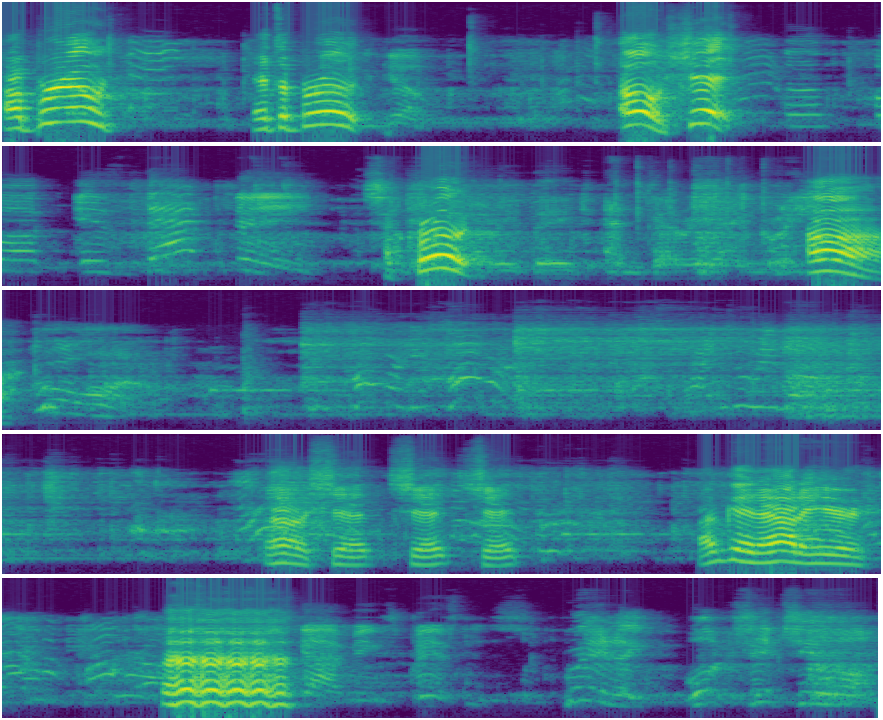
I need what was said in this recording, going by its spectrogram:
A brute! It's a brute! Oh shit! The fuck is that thing? A brute! Very big and very angry. Ah. Oh shit, shit, shit. I'm getting out of here. This guy means business. Really? What tips you off?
